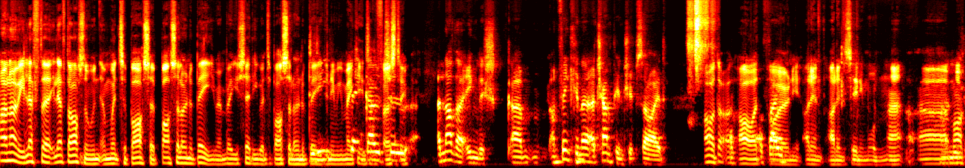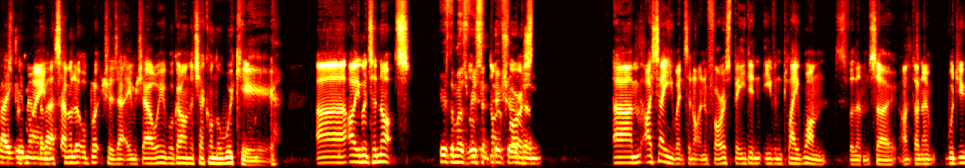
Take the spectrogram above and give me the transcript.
Oh no, he left. Uh, he left Arsenal and, and went to Barca, Barcelona B. Remember, you said he went to Barcelona B. Did didn't even make it into go the first to two. Another English. Um, I'm thinking a, a championship side. Oh, I don't- oh, I, I I, only, I didn't. I didn't see any more than that. Uh, Marcus vaguely that. Let's have a little butchers at him, shall we? We'll go on the check on the wiki. Uh, oh, he went to Notts. Here's the most recent Nottingham picture of him. Um, I say he went to Nottingham Forest, but he didn't even play once for them. So I don't know. Would you?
